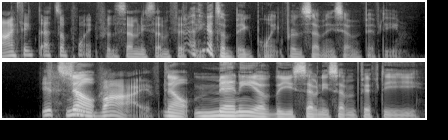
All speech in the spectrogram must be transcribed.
I think that's a point for the 7750. I think that's a big point for the 7750. It survived. Now, many of the 7750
